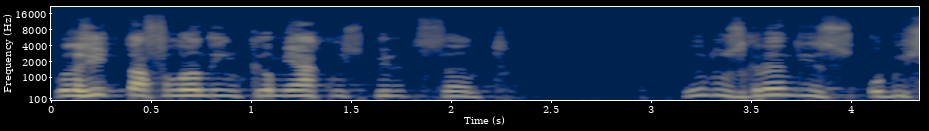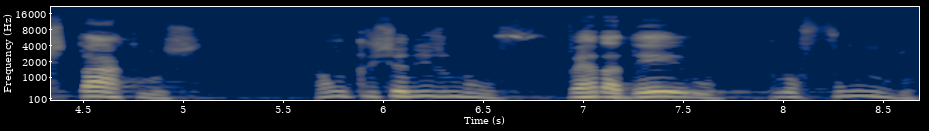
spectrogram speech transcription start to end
Quando a gente está falando em caminhar com o Espírito Santo, um dos grandes obstáculos a um cristianismo verdadeiro, profundo,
